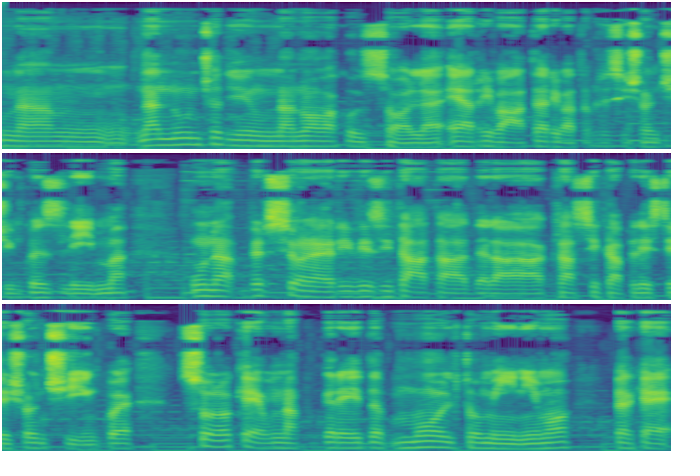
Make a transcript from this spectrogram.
una, un annuncio di una nuova console. È arrivata, è arrivata PlayStation 5 Slim una versione rivisitata della classica PlayStation 5, solo che è un upgrade molto minimo perché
